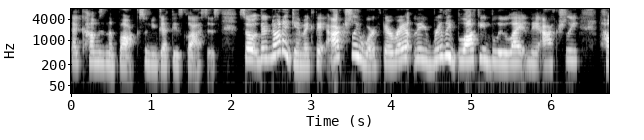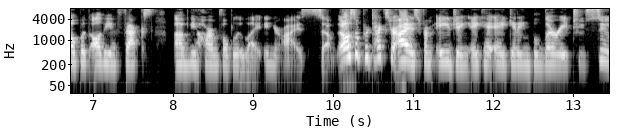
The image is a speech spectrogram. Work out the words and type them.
that comes in the box when you get these glasses. So they're not a gimmick. They actually work. They're, re they really blocking blue light and they actually help with all the effects of the harmful blue light in your eyes. So it also protects your eyes from aging, aka getting blurry too soon.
